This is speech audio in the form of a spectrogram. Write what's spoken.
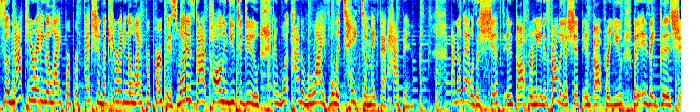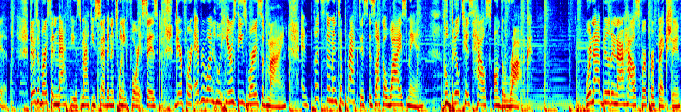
So, not curating a life for perfection, but curating a life for purpose. What is God calling you to do? And what kind of life will it take to make that happen? I know that it was a shift in thought for me, and it's probably a shift in thought for you, but it is a good shift. There's a verse in Matthew, it's Matthew 7 and 24. It says, Therefore, everyone who hears these words of mine and puts them into practice is like a wise man who built his house on the rock. We're not building our house for perfection.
